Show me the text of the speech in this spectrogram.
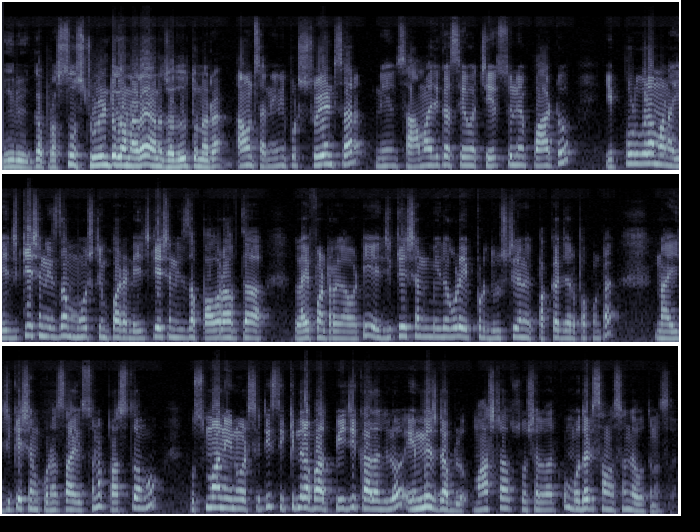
మీరు ఇంకా ప్రస్తుతం స్టూడెంట్గా ఉన్నారా? ఏమైనా చదువుతున్నారా? అవును సార్ నేను ఇప్పుడు స్టూడెంట్ సార్. నేను సామాజిక సేవ చేస్తూనే పాటు ఇప్పుడు కూడా మన education is the most important education is the power of the life అంటారు కాబట్టి ఎడ్యుకేషన్ మీద కూడా ఇప్పుడు దృష్టి అనేది పక్క జరపకుండా నా ఎడ్యుకేషన్ కొనసాగిస్తున్న. ప్రస్తుతము ఉస్మాన్ యూనివర్సిటీ సికింద్రాబాద్ పీజీ కాలేజీలో MSW master of social work మొదటి సంవత్సరం చదువుతున్నాను సార్.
